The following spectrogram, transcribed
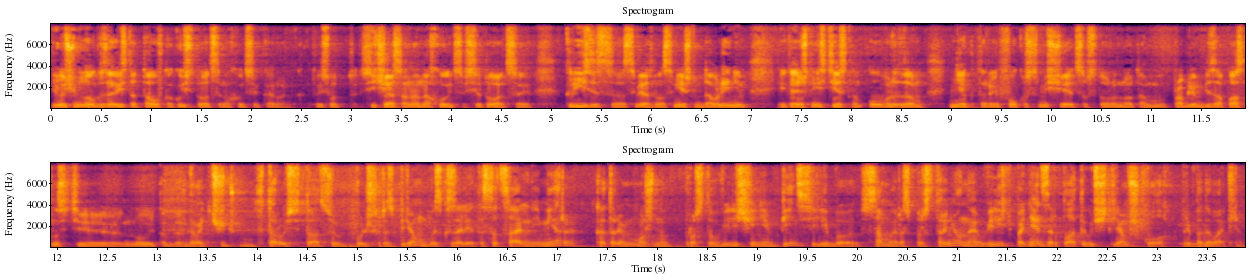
И очень много зависит от того, в какой ситуации находится экономика. То есть вот сейчас она находится в ситуации кризиса, связанного с внешним давлением, и, конечно, естественным образом некоторый фокус смещается в сторону там, проблем безопасности, ну и так далее. Давайте чуть вторую ситуацию больше разберем. Вы сказали, это социальные меры, которые можно просто увеличением пенсии, либо самое распространенное, увеличить, поднять зарплаты учителям в школах, преподавателям.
